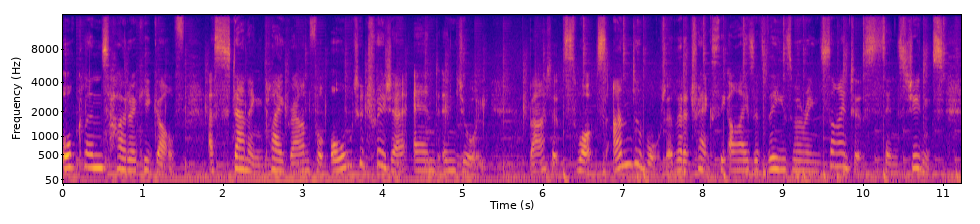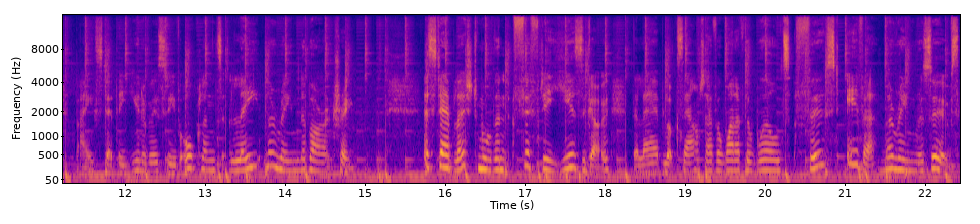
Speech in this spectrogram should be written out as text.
Auckland's Hauraki Gulf, a stunning playground for all to treasure and enjoy. But it's what's underwater that attracts the eyes of these marine scientists and students based at the University of Auckland's Leigh Marine Laboratory. Established more than 50 years ago, the lab looks out over one of the world's first ever marine reserves,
